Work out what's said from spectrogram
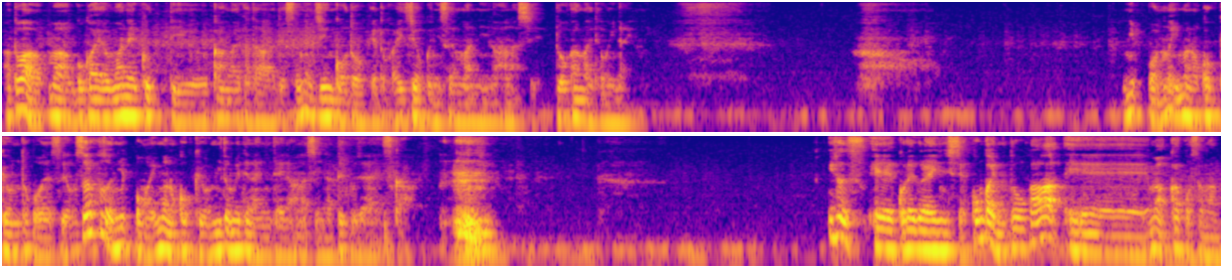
あとは、まあ、誤解を招くっていう考え方ですよね。人口統計とか1億2000万人の話。どう考えてもいないのに。日本の今の国境のところですよ。それこそ日本は今の国境を認めてないみたいな話になってくるじゃないですか。以上です。えーこれぐらいにして、今回の動画は、えーまあ、佳子さま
